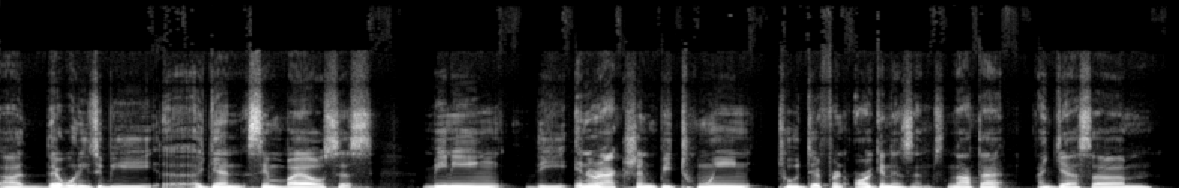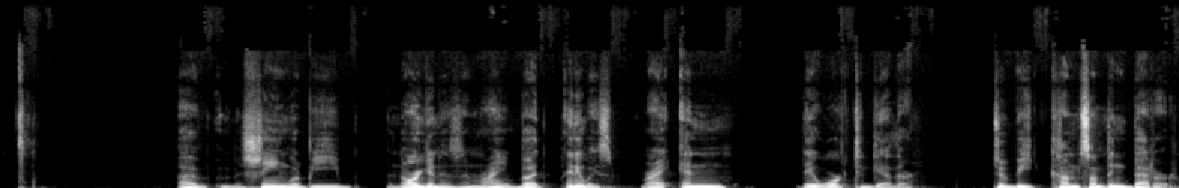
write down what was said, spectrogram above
uh, there will need to be uh, again symbiosis, meaning the interaction between two different organisms. Not that I guess um, a machine would be an organism, right? But anyways, right, and they work together to become something better.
